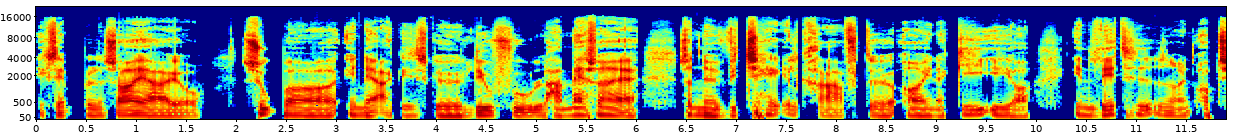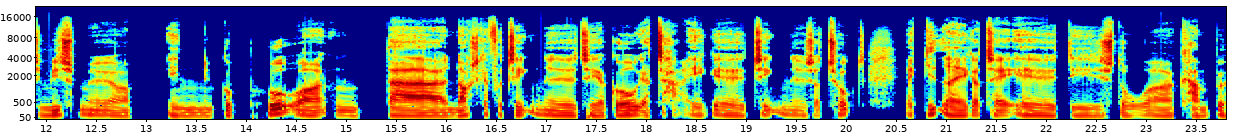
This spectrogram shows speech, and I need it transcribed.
eksempel, så er jeg jo super energisk, livfuld, har masser af sådan øh, vital kraft øh, og energi og en lethed og en optimisme og en gå på ånden, der nok skal få tingene øh, til at gå. Jeg tager ikke tingene så tungt. Jeg gider ikke at tage de store kampe,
